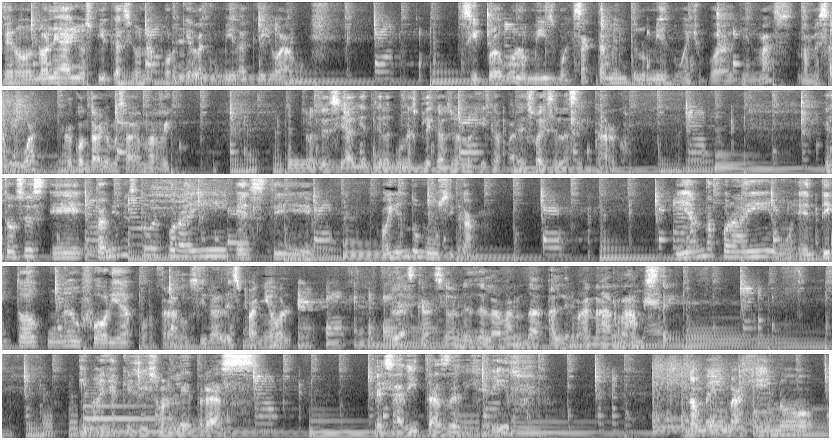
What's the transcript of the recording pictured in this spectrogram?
Pero no le hallo explicación a por qué la comida que yo hago, si pruebo lo mismo, exactamente lo mismo hecho por alguien más, no me sabe igual. Al contrario, me sabe más rico. Entonces, si alguien tiene alguna explicación lógica para eso, ahí se las encargo. Entonces, eh, también estuve por ahí, este, oyendo música. Y anda por ahí en TikTok una euforia por traducir al español las canciones de la banda alemana Rammstein. Y vaya que si son letras pesaditas de digerir. No me imagino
